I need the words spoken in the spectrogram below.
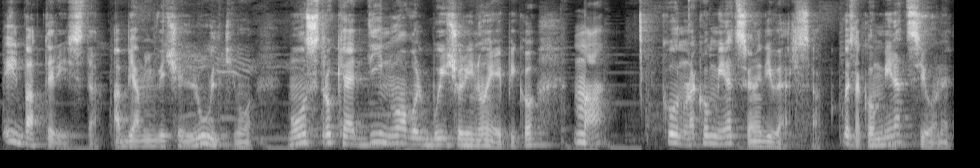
e il batterista. Abbiamo invece l'ultimo mostro che è di nuovo il buiciolino epico, ma con una combinazione diversa. Questa combinazione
